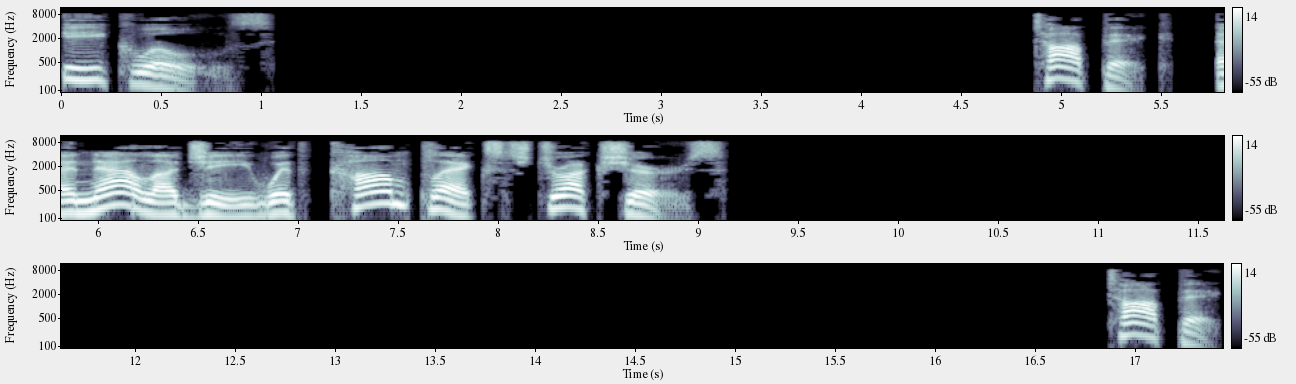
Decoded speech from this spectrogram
equals topic analogy with complex structures. Topic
